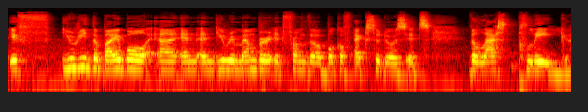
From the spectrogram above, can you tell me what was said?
if you read the Bible uh, and, and you remember it from the book of Exodus, it's the last plague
